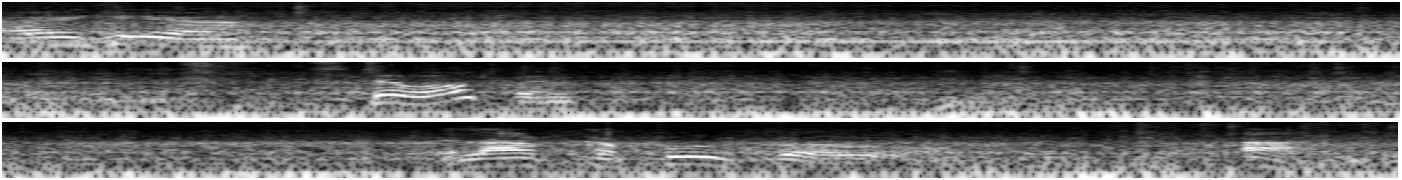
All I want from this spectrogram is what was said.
Right here. Still open. El Acapulco. Ah,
